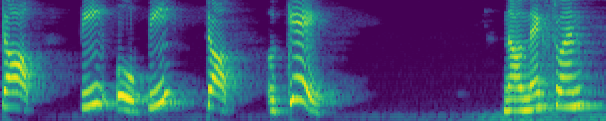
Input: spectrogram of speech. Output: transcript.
top. T-O-P, top. Okay. Now next one.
